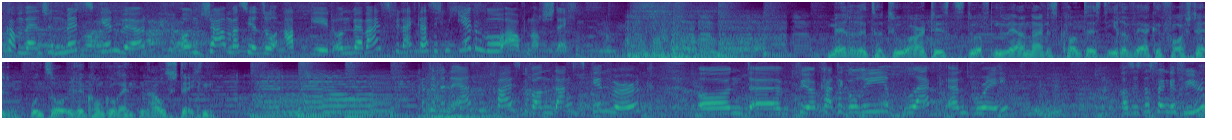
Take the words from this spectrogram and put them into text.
Convention mit Skinword und schauen, was hier so abgeht. Und wer weiß, vielleicht lasse ich mich irgendwo auch noch stechen. Mehrere Tattoo-Artists durften während eines Contests ihre Werke vorstellen und so ihre Konkurrenten ausstechen. hatte den ersten Preis gewonnen dank Skinwork und äh, für Kategorie Black and Grey. Was ist das für ein Gefühl?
